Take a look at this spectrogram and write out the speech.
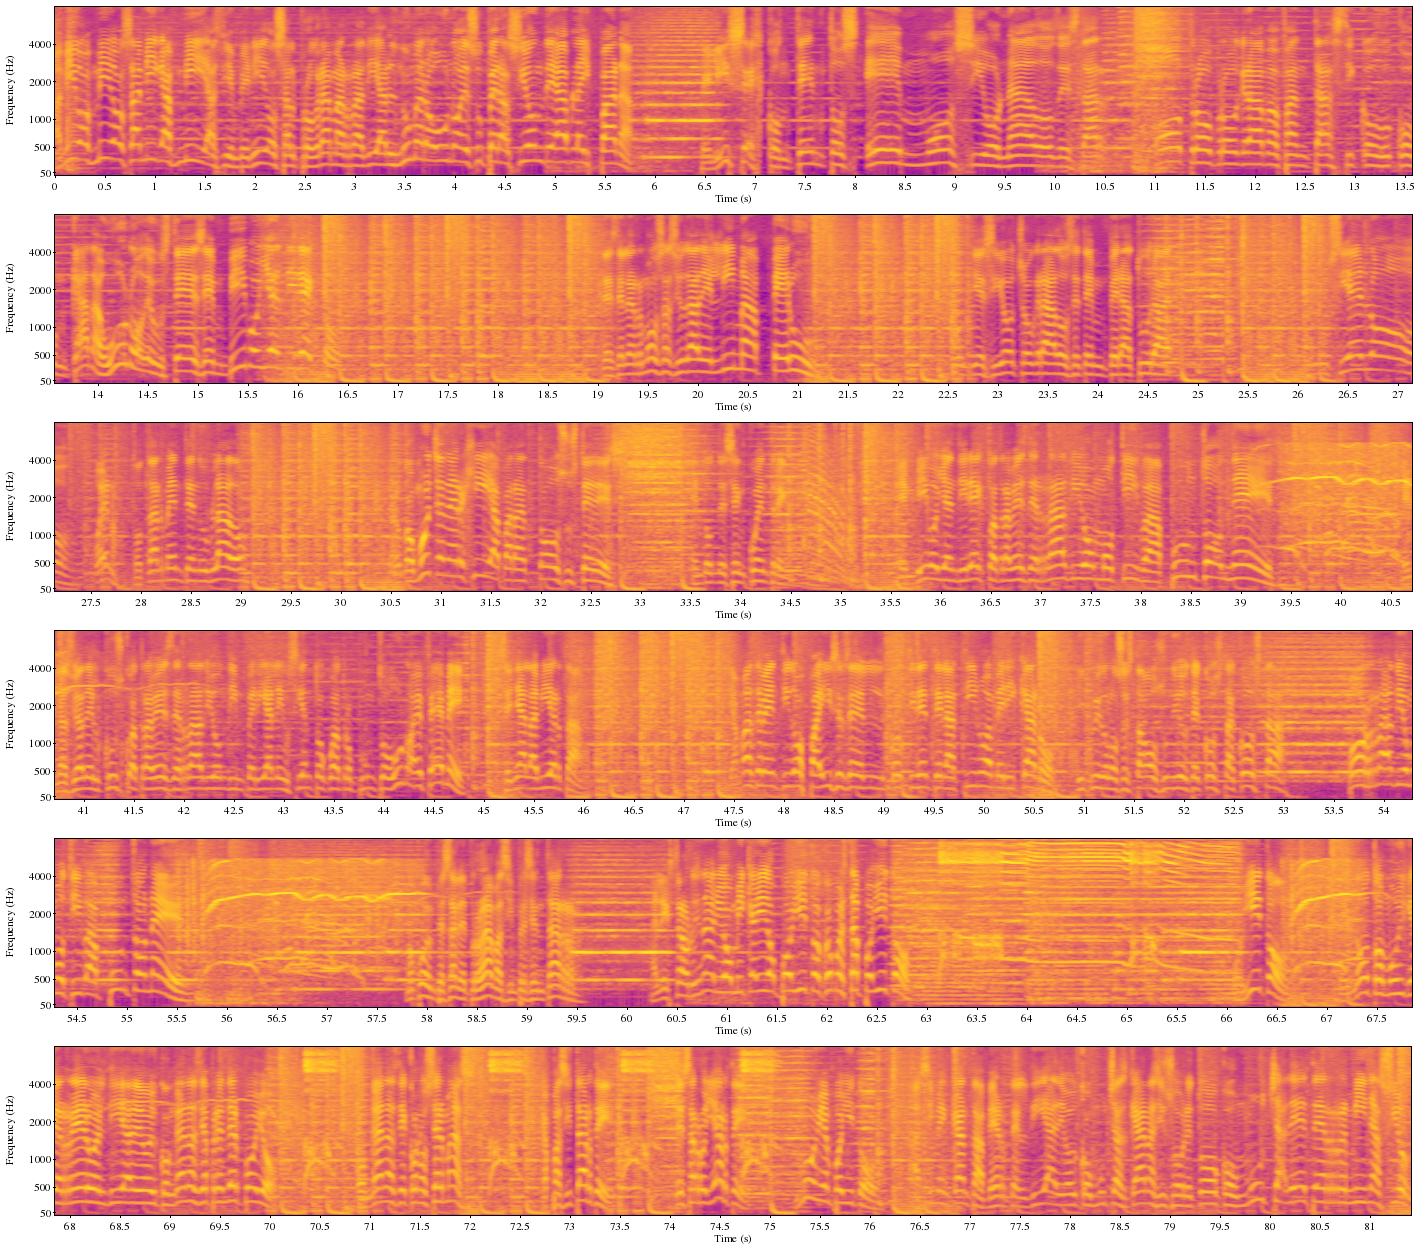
Amigos míos, amigas mías, bienvenidos al programa radial número uno de superación de habla hispana. Felices, contentos, emocionados de estar otro programa fantástico con cada uno de ustedes en vivo y en directo. Desde la hermosa ciudad de Lima, Perú, con 18 grados de temperatura, un cielo, bueno, totalmente nublado pero con mucha energía para todos ustedes en donde se encuentren. En vivo y en directo a través de radiomotiva.net. En la ciudad del Cusco a través de Radio Onda Imperial en 104.1 FM. Señal abierta. Y a más de 22 países del continente latinoamericano, incluidos los Estados Unidos de costa a costa, por radiomotiva.net. No puedo empezar el programa sin presentar al extraordinario, mi querido Pollito. ¿Cómo está, Pollito? Pollito, te noto muy guerrero el día de hoy, con ganas de aprender, pollo. Con ganas de conocer más, capacitarte, desarrollarte. Muy bien, Pollito. Así me encanta verte el día de hoy con muchas ganas y sobre todo con mucha determinación.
